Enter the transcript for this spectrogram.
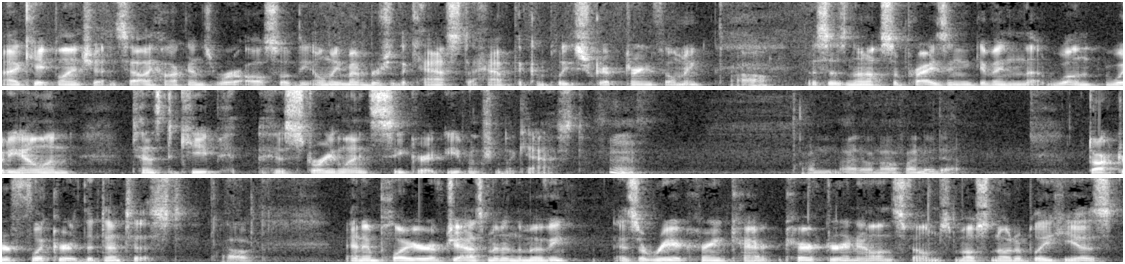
Uh, Cate Blanchett and Sally Hawkins were also the only members of the cast to have the complete script during filming. Oh, This is not surprising given that Woody Allen tends to keep his storylines secret even from the cast. um, I don't know if I knew that. Dr. Flicker, the dentist, Oh, an employer of Jasmine in the movie, is a reoccurring char- character in Allen's films. Most notably, he is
